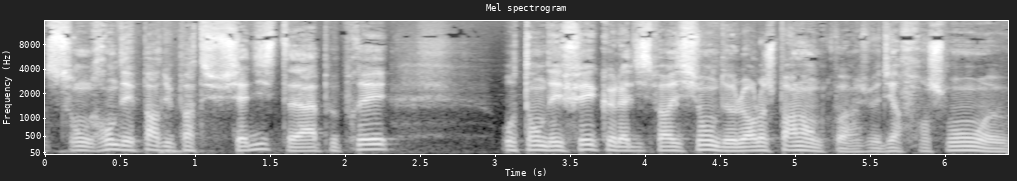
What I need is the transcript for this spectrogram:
son grand départ du Parti socialiste a à peu près autant d'effets que la disparition de l'horloge parlante. Je veux dire, franchement, euh,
